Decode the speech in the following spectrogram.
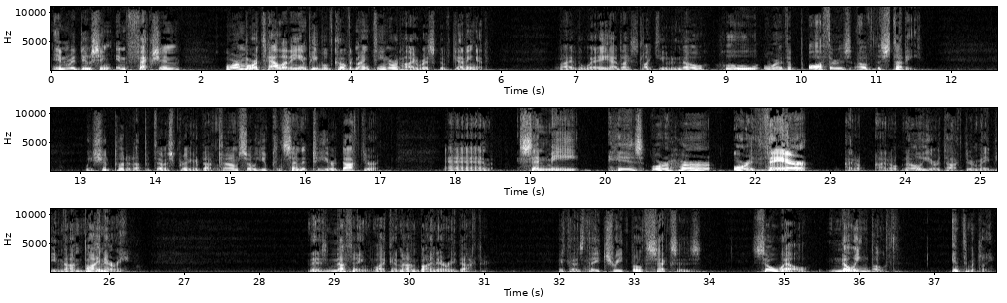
in reducing infection or mortality in people with COVID 19 or at high risk of getting it by the way. I'd like, like you to know who were the authors of the study. We should put it up at DennisPrager.com so you can send it to your doctor and send me his or her or their I don't I don't know your doctor may be non-binary. There's nothing like a non-binary doctor because they treat both sexes so well, knowing both intimately.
